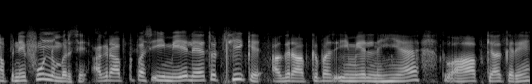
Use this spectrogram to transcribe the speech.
अपने फ़ोन नंबर से। अगर आपके पास ईमेल है तो ठीक है, अगर आपके पास ईमेल नहीं है तो आप क्या करें,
